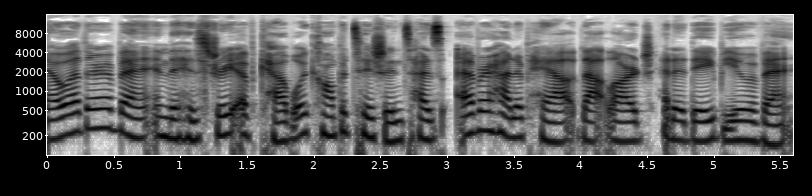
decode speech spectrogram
No other event in the history of cowboy competitions has ever had a payout that large at a debut event,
